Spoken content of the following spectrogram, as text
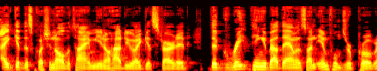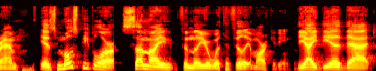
I get this question all the time. You know, how do I get started? The great thing about the Amazon influencer program is most people are semi familiar with affiliate marketing. The idea that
